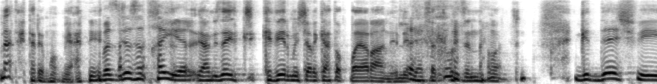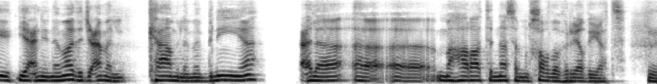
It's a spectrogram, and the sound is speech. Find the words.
لا تحترمهم يعني. بس جالس اتخيل يعني زي كثير من شركات الطيران اللي جالسة توزن قديش في يعني نماذج عمل كاملة مبنية على آه، آه، مهارات الناس المنخفضة في الرياضيات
